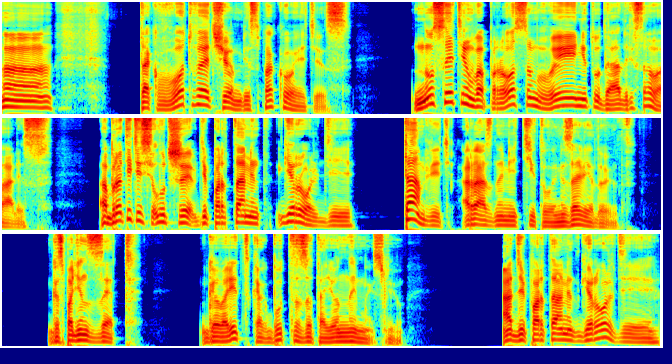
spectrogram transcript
А, так вот вы о чем беспокоитесь. Ну, с этим вопросом вы не туда адресовались. Обратитесь лучше в департамент Герольдии. Там ведь разными титулами заведуют. Господин Зетт говорит, как будто затаенной мыслью. А департамент Герольдии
